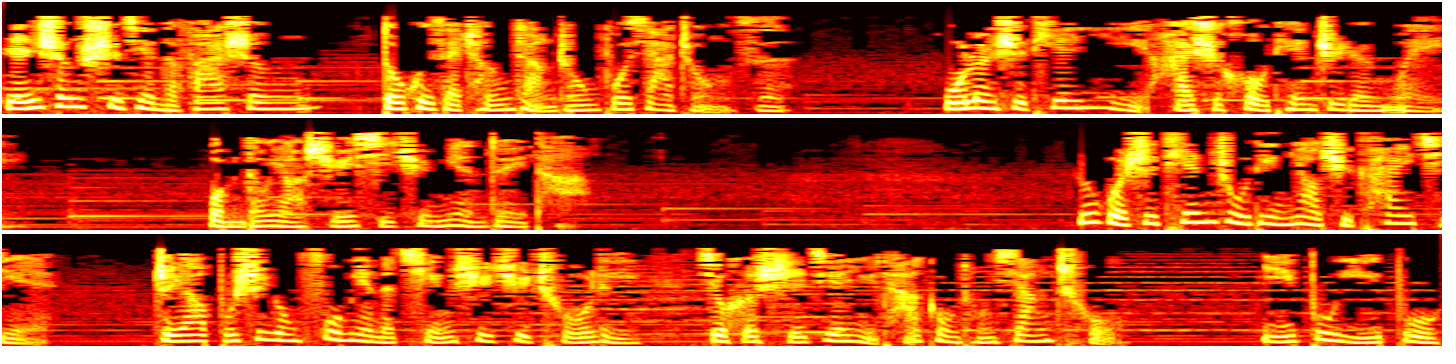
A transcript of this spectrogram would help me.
人生事件的发生，都会在成长中播下种子，无论是天意还是后天之人为，我们都要学习去面对它。如果是天注定要去开解。只要不是用负面的情绪去处理，就和时间与他共同相处，一步一步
